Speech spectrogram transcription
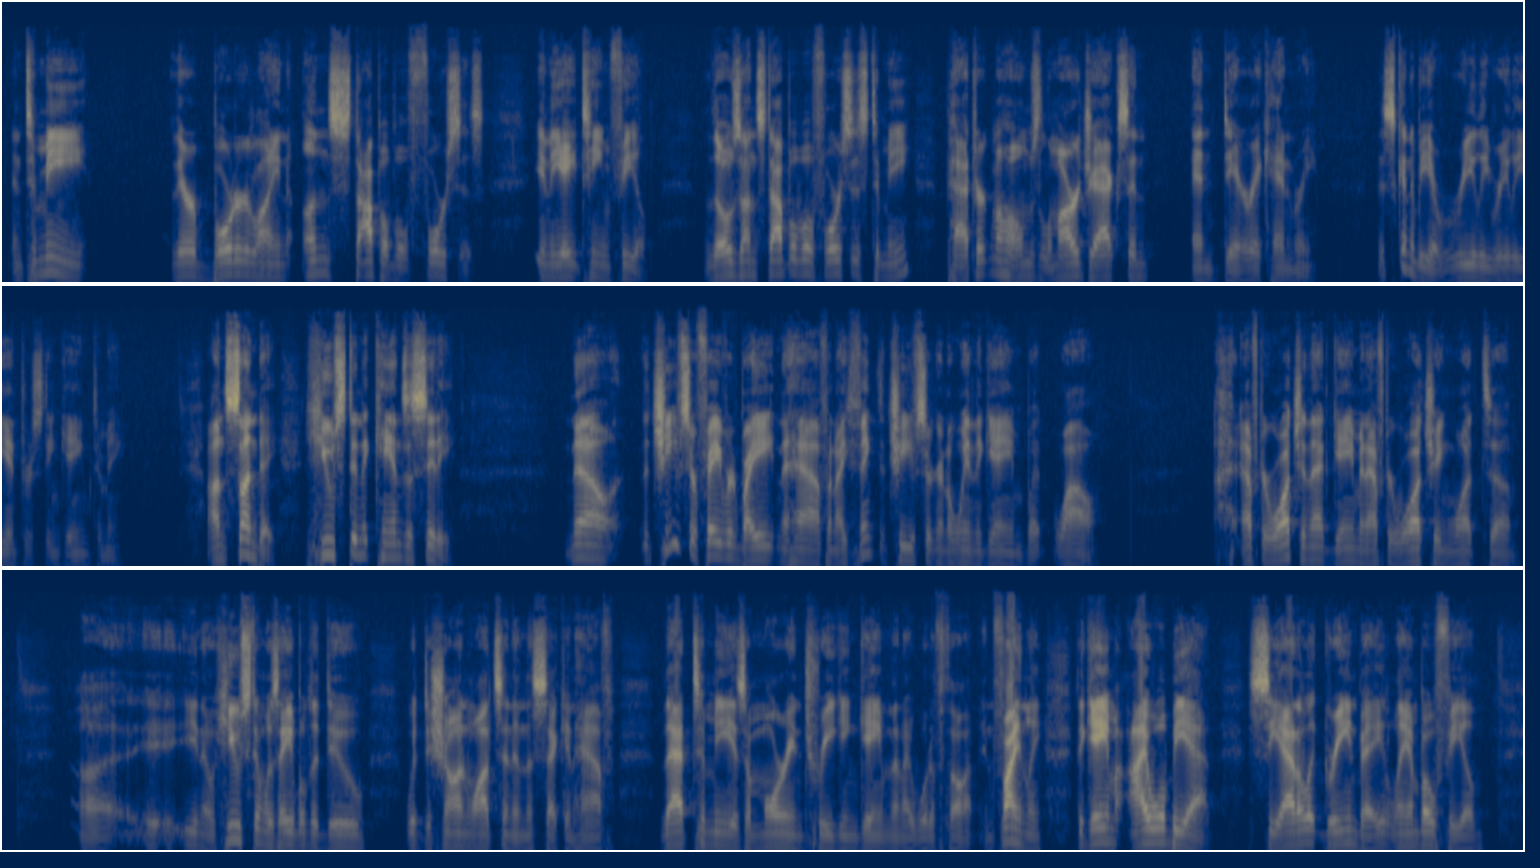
And to me, they're borderline unstoppable forces in the eight team field. Those unstoppable forces to me Patrick Mahomes, Lamar Jackson, and Derrick Henry. This is going to be a really, really interesting game to me. On Sunday, Houston at Kansas City. Now, the Chiefs are favored by eight and a half, and I think the Chiefs are going to win the game, but wow. After watching that game and after watching what, uh, uh, you know, Houston was able to do with Deshaun Watson in the second half. That to me is a more intriguing game than I would have thought. And finally, the game I will be at Seattle at Green Bay, Lambeau Field,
